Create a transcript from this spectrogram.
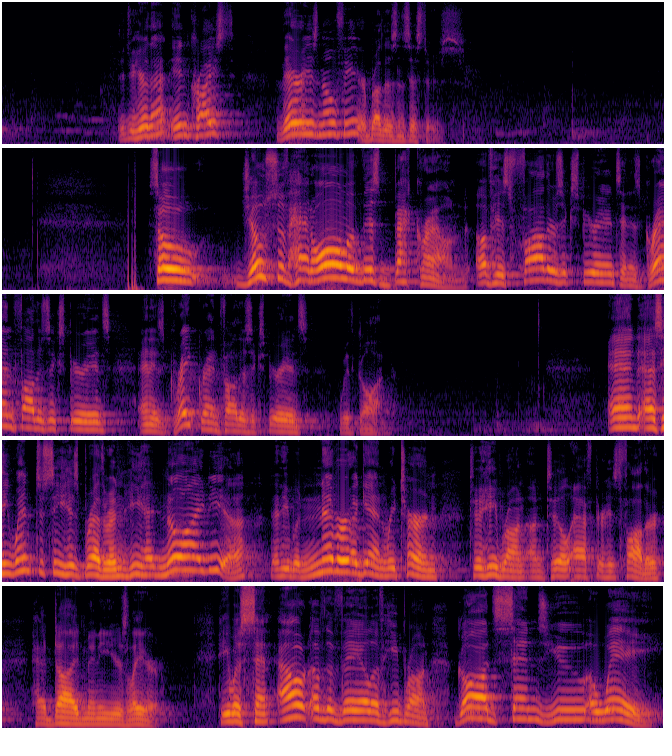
Did you hear that? In Christ, there is no fear, brothers and sisters. So, Joseph had all of this background of his father's experience and his grandfather's experience and his great grandfather's experience with God. And as he went to see his brethren, he had no idea that he would never again return to Hebron until after his father had died many years later. He was sent out of the vale of Hebron. God sends you away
